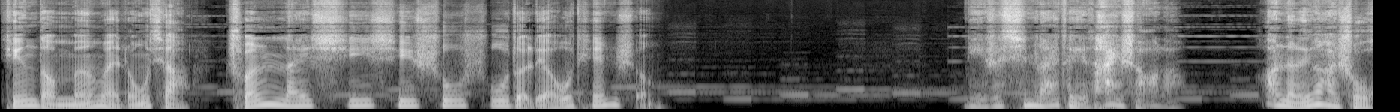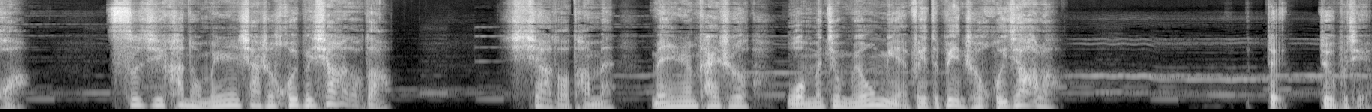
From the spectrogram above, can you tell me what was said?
听到门外楼下传来稀稀疏疏的聊天声。你这新来的也太傻了，按了铃还说话，司机看到没人下车会被吓到的，吓到他们没人开车，我们就没有免费的便车回家了。对，对不起，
